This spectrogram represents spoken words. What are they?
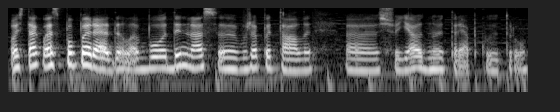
ось так вас попередила, бо один раз е, вже питали, е, що я одною тряпкою тру.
